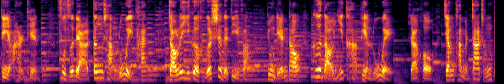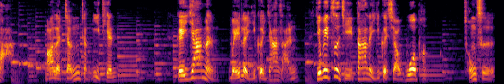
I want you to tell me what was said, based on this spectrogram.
第二天，父子俩登上芦苇滩，找了一个合适的地方，用镰刀割倒一大片芦苇，然后将它们扎成把，忙了整整一天。给鸭们围了一个鸭栏，也为自己搭了一个小窝棚。从此，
